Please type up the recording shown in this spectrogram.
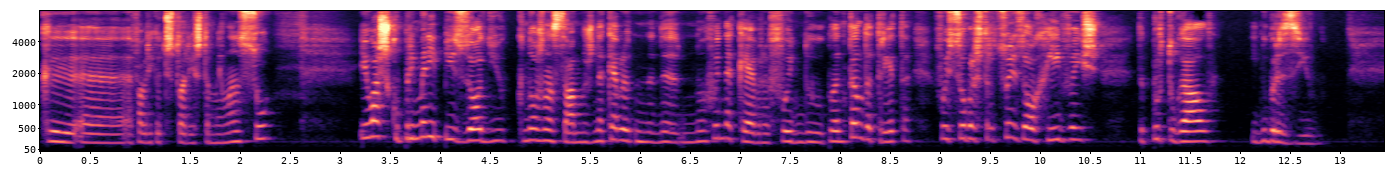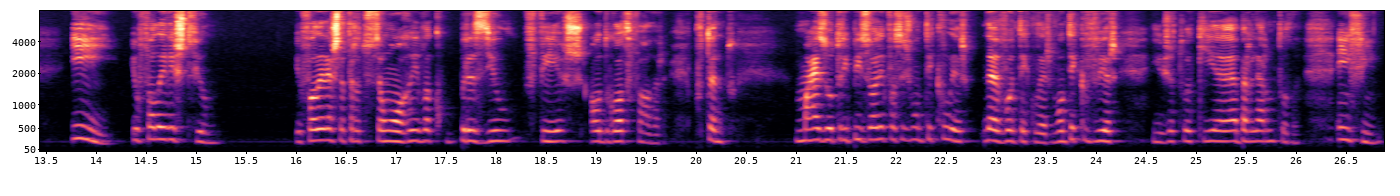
que uh, a Fábrica de Histórias também lançou. Eu acho que o primeiro episódio que nós lançámos na quebra, não foi na quebra, foi no Plantão da Treta, foi sobre as traduções horríveis de Portugal e no Brasil. E eu falei deste filme. Eu falei desta tradução horrível que o Brasil fez ao The Godfather. Portanto, mais outro episódio que vocês vão ter que ler. Uh, vão ter que ler, vão ter que ver. E eu já estou aqui a, baralhar-me toda. Enfim,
